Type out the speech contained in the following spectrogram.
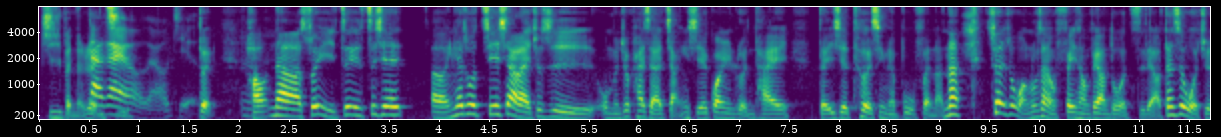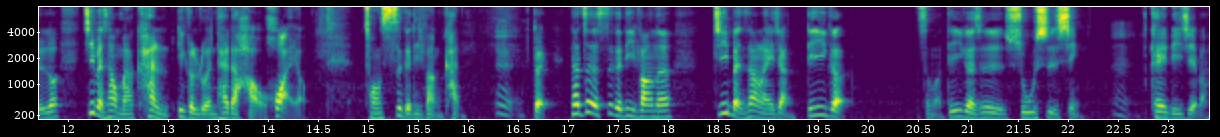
基本的认知。大概有了解了。对嗯好，那所以这这些呃，应该说接下来就是我们就开始来讲一些关于轮胎的一些特性的部分了。那虽然说网络上有非常非常多的资料，但是我觉得说基本上我们要看一个轮胎的好坏哦，从四个地方看。嗯，对，那这个四个地方呢，基本上来讲，第一个什么？第一个是舒适性。嗯，可以理解吧？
